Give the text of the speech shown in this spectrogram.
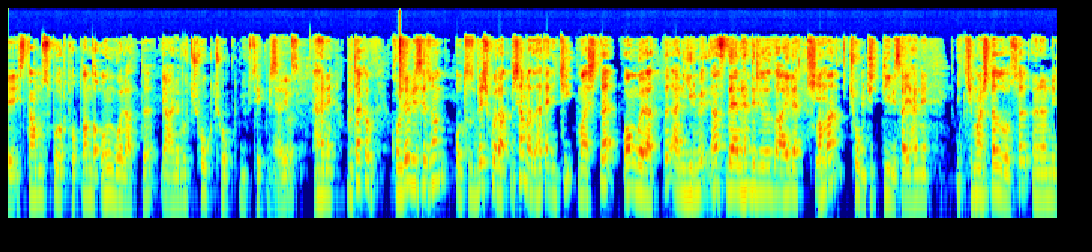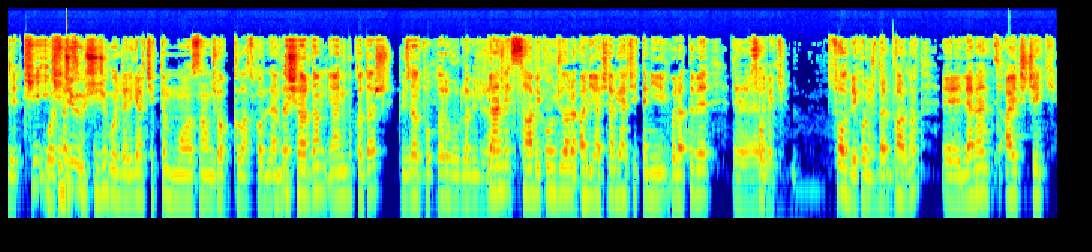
İstanbulspor toplamda 10 gol attı. Yani bu çok çok yüksek bir sayı. Evet. Yani bu takım koca bir sezon 35 gol atmış ama zaten iki maçta 10 gol attı. Hani 20 nasıl değerlendireceğiz o da ayrı. Ki- ama çok ciddi bir sayı. Hani iki maçta da olsa önemli bir Ki gol ikinci sayısı. ve üçüncü golleri gerçekten muazzamdı. çok klas yani gollerde. dışarıdan yani bu kadar güzel toplara vurulabilir. Yani ancak. sağ bek oyuncuları Ali Yaşar gerçekten iyi gol attı ve e, sol bek. Sol bek oyuncuları pardon. E, Levent Ayçiçek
